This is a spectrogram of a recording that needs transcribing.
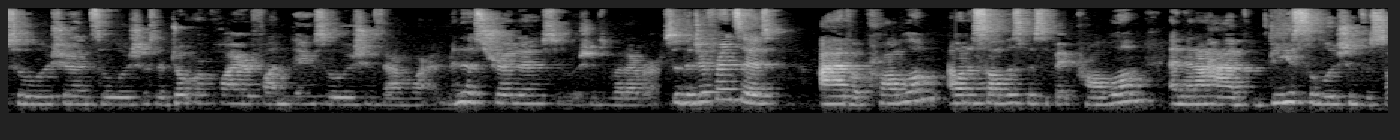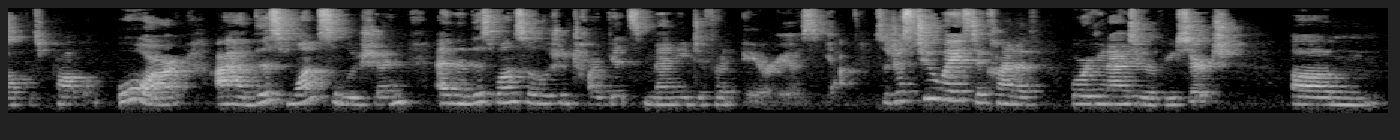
solutions, solutions that don't require funding, solutions that are more administrative, solutions, whatever. So the difference is I have a problem, I want to solve a specific problem, and then I have these solutions to solve this problem. Or I have this one solution, and then this one solution targets many different areas. Yeah. So just two ways to kind of organize your research. Um,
